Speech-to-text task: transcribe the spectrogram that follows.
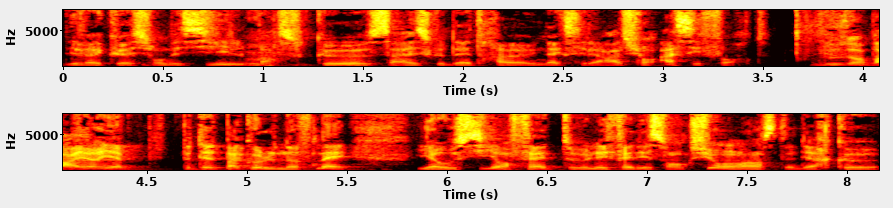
d'évacuation des civils, parce que ça risque d'être une accélération assez forte. Par ailleurs, il n'y a peut-être pas que le 9 mai. Il y a aussi en fait l'effet des sanctions, hein, c'est-à-dire que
